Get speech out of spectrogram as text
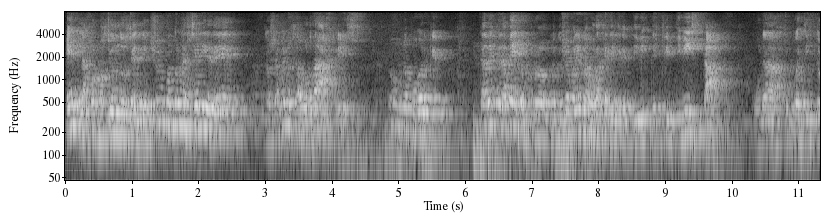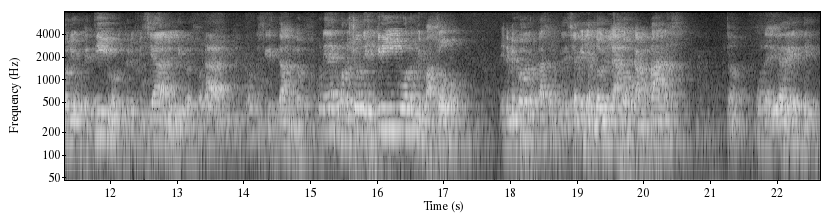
en la formación docente. Yo encontré una serie de, los llamé los abordajes, ¿no? uno puede ver que cada vez queda menos, pero lo que yo llamaría un abordaje descriptivista, una supuesta historia objetiva, una historia oficial, el libro de Solari, sigue estando, una idea de que bueno, yo describo lo que pasó en el mejor de los casos, que decía Miriam, doy las dos campanas, ¿no? una idea de,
